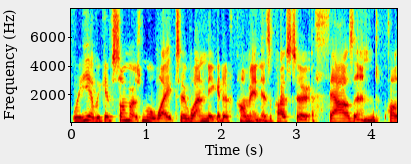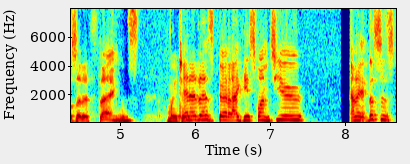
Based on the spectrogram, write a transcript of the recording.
well, yeah, we give so much more weight to one negative comment as opposed to a thousand positive things. We do. And it is good, I guess, once you, and I, this is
